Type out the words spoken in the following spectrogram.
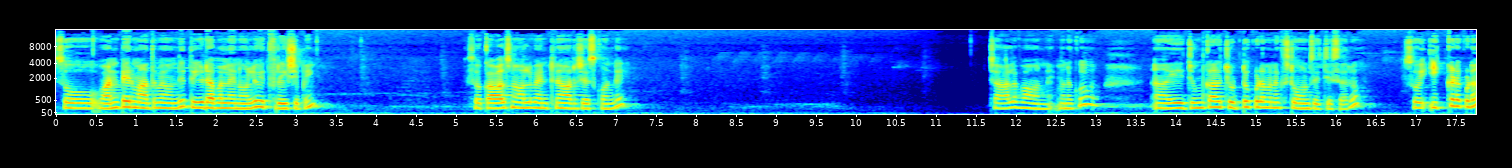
సో వన్ పేర్ మాత్రమే ఉంది. Three double nine only with free shipping so కావాల్సిన వాళ్ళు వెంటనే ఆర్డర్ చేసుకోండి. చాలా బాగున్నాయి. మనకు ఈ జుమ్కా చుట్టూ కూడా మనకు స్టోన్స్ ఇచ్చేసారు సో ఇక్కడ కూడా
